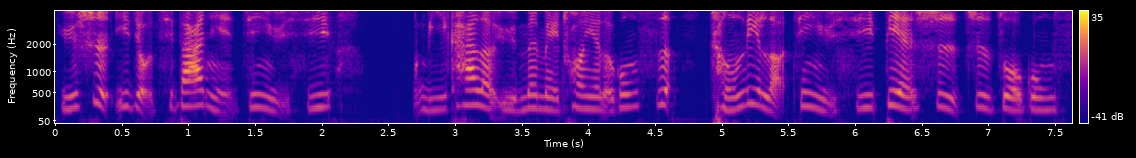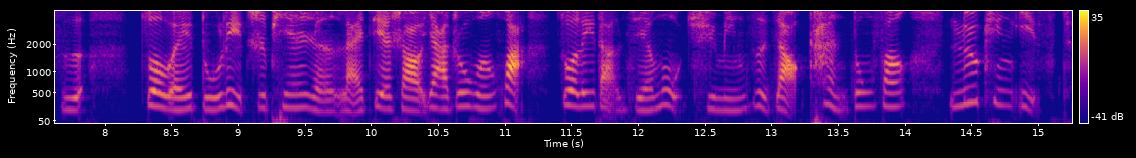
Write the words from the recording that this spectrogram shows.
于是，一九七八年，金宇熙离开了与妹妹创业的公司，成立了金宇熙电视制作公司。作为独立制片人来介绍亚洲文化，做了一档节目，取名字叫《看东方》（Looking East）。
